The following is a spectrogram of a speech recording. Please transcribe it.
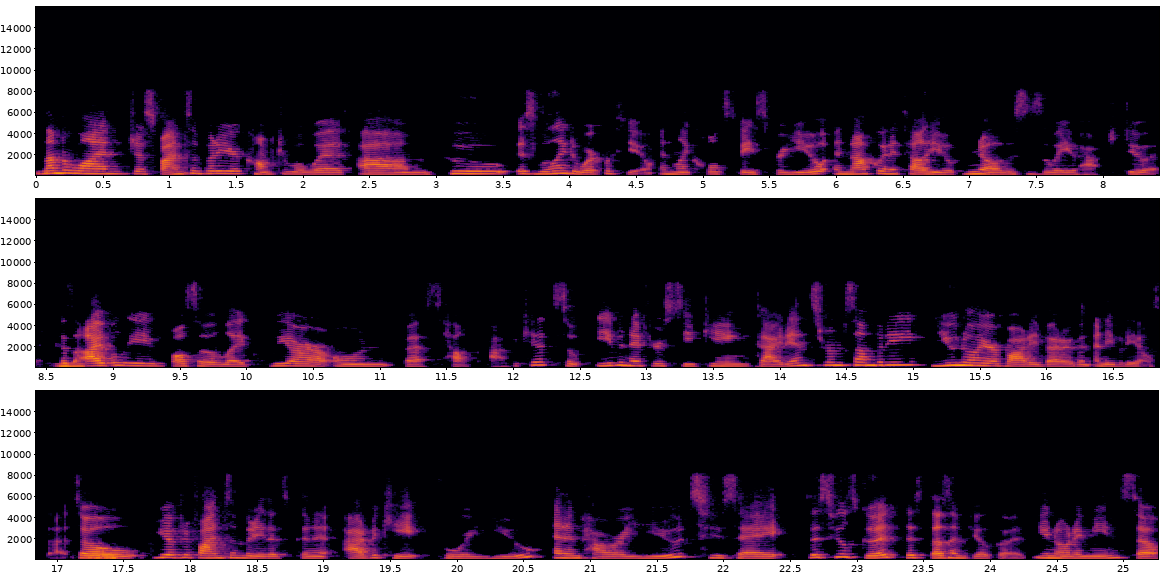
number one, just find somebody you're comfortable with um, who is willing to work with you and like hold space for you and not going to tell you, no, this is the way you have to do it. Because mm-hmm. I believe also like we are our own best health advocates. So, even if you're seeking guidance from somebody, you know your body better than anybody else does. So, mm-hmm. you have to find somebody that's going to advocate for you and empower you to say, this feels good this doesn't feel good you know what i mean? So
